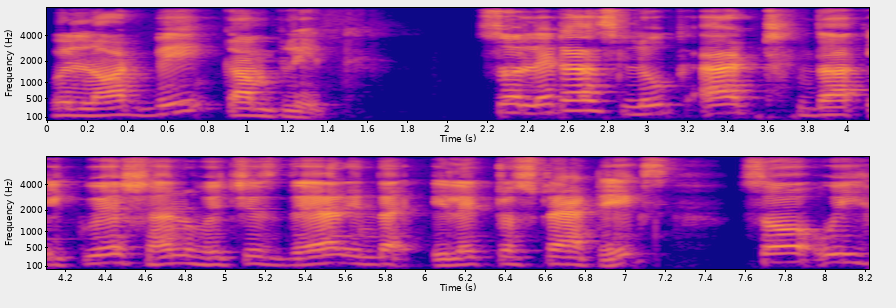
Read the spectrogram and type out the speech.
will not be complete. So let us look at the equation which is there in the electrostatics so we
